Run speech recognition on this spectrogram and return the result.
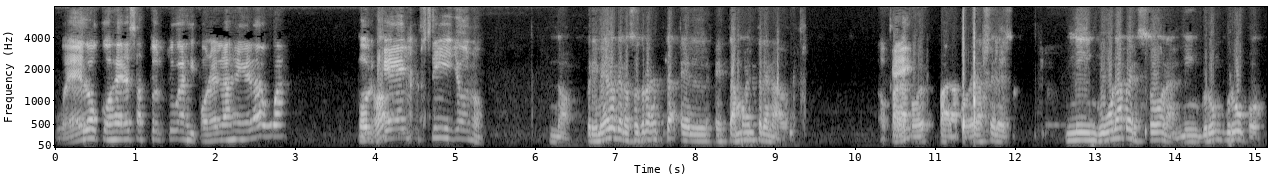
¿Puedo coger esas tortugas y ponerlas en el agua? ¿Por qué ellos sí y yo no? No. Primero que nosotros estamos entrenados para, poder, hacer eso. Ninguna persona, ningún grupo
